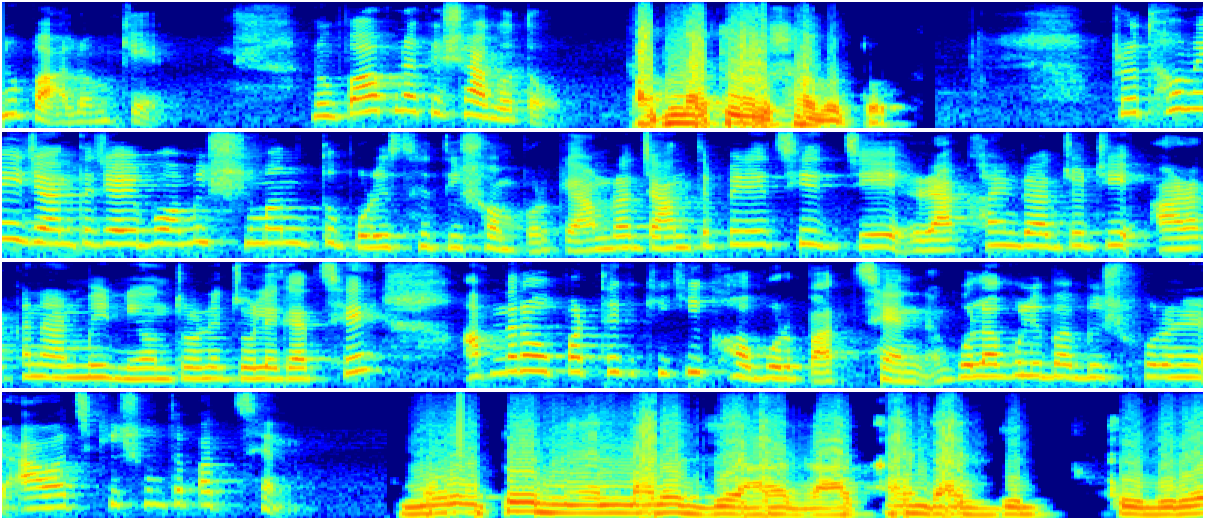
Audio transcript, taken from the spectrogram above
নুপা আলমকে। নুপা আপনাকে স্বাগত। আপনাকে স্বাগত। প্রথমেই জানতে চাইব আমি সীমান্ত পরিস্থিতি সম্পর্কে। আমরা জানতে পেরেছি যে রাখাইন রাজ্যটি আরাকান আর্মির নিয়ন্ত্রণে চলে গেছে। আপনারা ওপার থেকে কি কি খবর পাচ্ছেন? গোলাগুলি বা বিস্ফোরণের আওয়াজ কি শুনতে পাচ্ছেন? মূলত মিয়ানমারের যে রাখাইন রাজ্যকে ঘিরে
